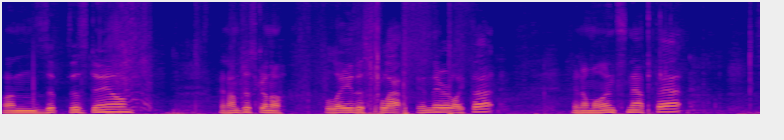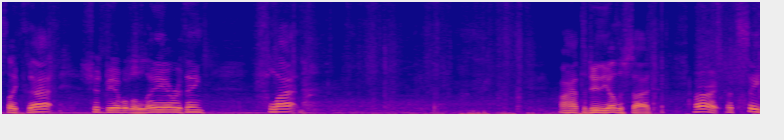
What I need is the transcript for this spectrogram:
Unzip this down. And I'm just gonna lay this flap in there like that. And I'm gonna unsnap that. Just like that. Should be able to lay everything flat. I have to do the other side. All right, let's see.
